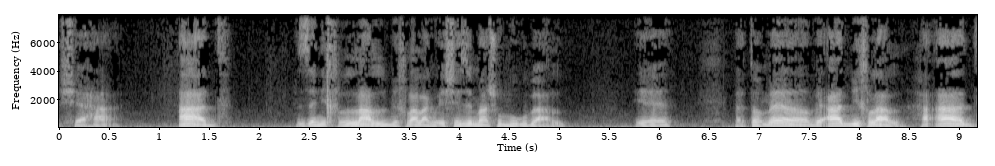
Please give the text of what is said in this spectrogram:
שהעד זה נכלל בכלל, יש איזה משהו מוגבל, yeah. ואתה אומר, ועד בכלל, העד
